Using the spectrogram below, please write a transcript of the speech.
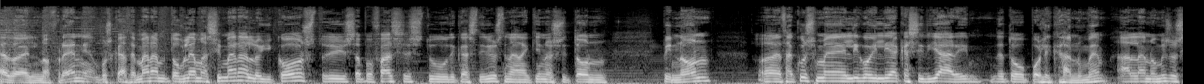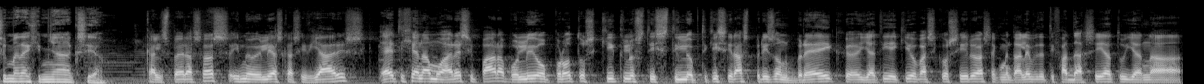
Εδώ Ελληνοφρένια, όπως κάθε μέρα. Με το βλέμμα σήμερα, λογικό στις αποφάσεις του δικαστηρίου στην ανακοίνωση των ποινών. Ε, θα ακούσουμε λίγο ηλία Κασιδιάρη. Δεν το πολύ κάνουμε, αλλά νομίζω σήμερα έχει μια αξία. Καλησπέρα σας. Είμαι ο Ηλίας Κασιδιάρης. Έτυχε να μου αρέσει πάρα πολύ ο πρώτος κύκλος της τηλεοπτικής σειράς Prison Break, γιατί εκεί ο βασικός ήρωας εκμεταλλεύεται τη φαντασία του για να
